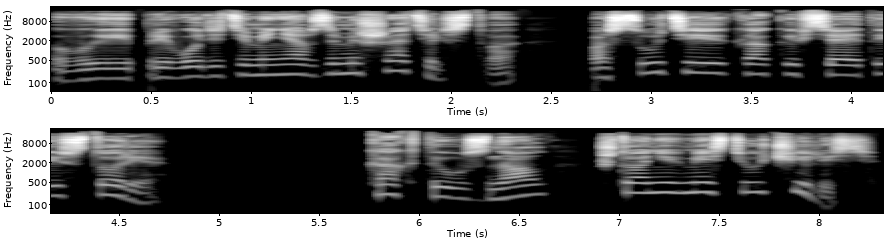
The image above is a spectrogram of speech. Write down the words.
«Вы приводите меня в замешательство, по сути, как и вся эта история. Как ты узнал, что они вместе учились?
